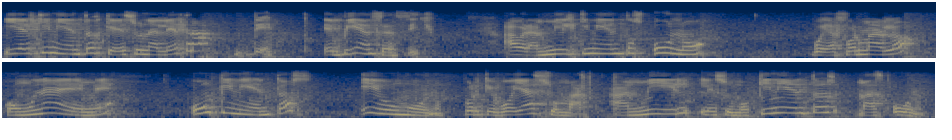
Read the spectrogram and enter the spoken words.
y el 500, que es una letra D. Es bien sencillo. Ahora, 1501 voy a formarlo con una M, un 500 y un 1, porque voy a sumar. A 1000 le sumo 500 más 1.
